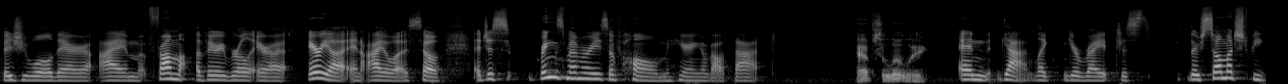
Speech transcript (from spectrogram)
visual there. I'm from a very rural era, area in Iowa, so it just brings memories of home hearing about that. Absolutely. And yeah, like you're right, just there's so much to be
